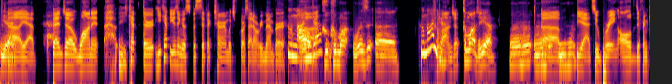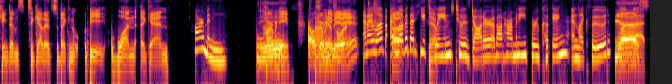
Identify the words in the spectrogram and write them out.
Yeah. uh yeah Benjo wanted he kept thir- he kept using a specific term which of course I don't remember Kumandra? Oh, Ku- Kuma, was it? Uh, Kumandra. Kumanja Kumanja, yeah. Mm-hmm, mm-hmm, um mhm. yeah to bring all of the different kingdoms together so they can be one again Harmony. Yeah. harmony I was harmony here for it. baby And I love I Uh, love it that he explained to his daughter about harmony through cooking and like food. Love that. Yes.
